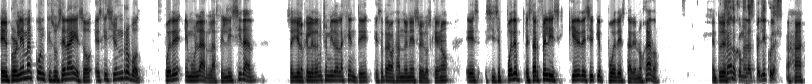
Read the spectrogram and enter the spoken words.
El problema con que suceda eso es que si un robot puede emular la felicidad, o sea, y lo que le da mucho miedo a la gente que está trabajando en eso y los que no, es si se puede estar feliz, quiere decir que puede estar enojado. Entonces, Claro, como en las películas. ajá,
